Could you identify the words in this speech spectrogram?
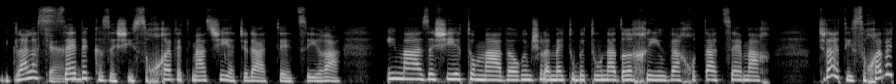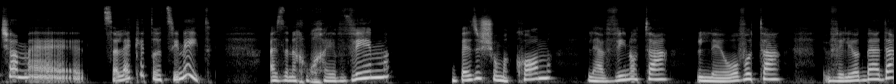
בגלל כן. הסדק הזה שהיא סוחבת מאז שהיא, את יודעת, אה, צעירה. עם הזה שהיא יתומה, וההורים שלה מתו בתאונת דרכים, ואחותה צמח. את יודעת, היא סוחבת שם אה, צלקת רצינית. אז אנחנו חייבים באיזשהו מקום להבין אותה, לאהוב אותה, ולהיות בעדה.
